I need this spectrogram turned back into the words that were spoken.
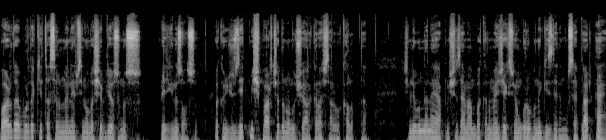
Bu arada buradaki tasarımların hepsine ulaşabiliyorsunuz. Bilginiz olsun. Bakın 170 parçadan oluşuyor arkadaşlar bu kalıpta. Şimdi bunda ne yapmışız hemen bakalım. Enjeksiyon grubunu gizledim bu sefer. He.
